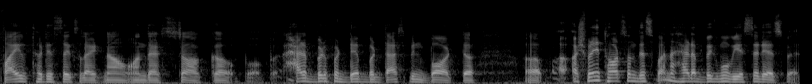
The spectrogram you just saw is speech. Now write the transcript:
536 right now on that stock. Uh, had a bit of a dip, but that's been bought. Ashwani, thoughts on this one? I had a big move yesterday as well.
